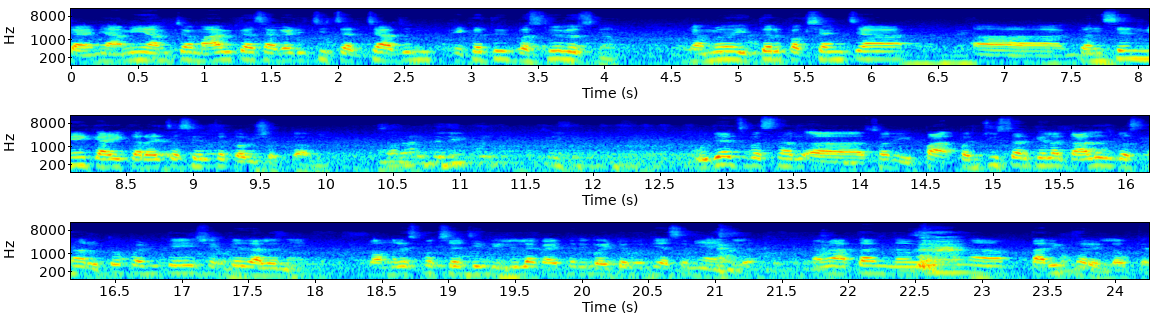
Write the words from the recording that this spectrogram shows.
काय आणि आम्ही आमच्या महाविकास आघाडीची चर्चा अजून एकत्रित बसलेलोच नाही. त्यामुळे इतर पक्षांच्या कन्सेंटने काही करायचं असेल तर करू शकतो आम्ही. उद्याच बसणार सॉरी पा पंचवीस तारखेला कालच बसणार होतो पण ते शक्य झालं नाही. काँग्रेस पक्षाची दिल्लीला काहीतरी बैठक होती असं मी ऐकलं. त्यामुळे आता नवीन तारीख ठरेल लवकर.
